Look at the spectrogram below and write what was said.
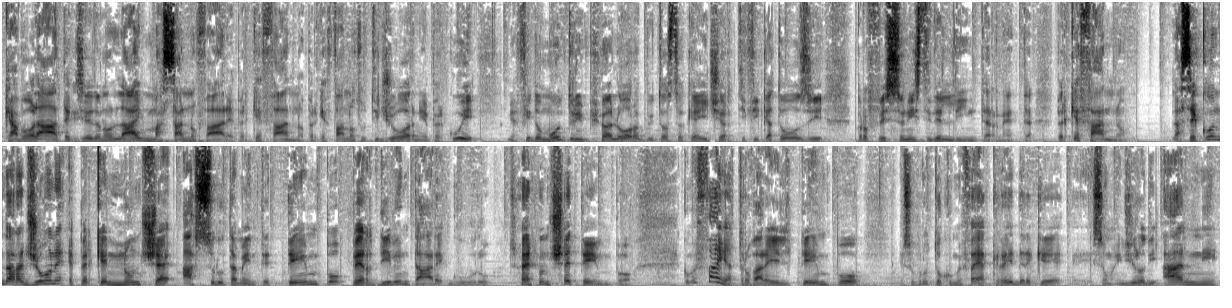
cavolate che si vedono online, ma sanno fare perché fanno, perché fanno tutti i giorni, per cui mi affido molto di più a loro piuttosto che ai certificatosi professionisti dell'internet, perché fanno. La seconda ragione è perché non c'è assolutamente tempo per diventare guru, cioè non c'è tempo. Come fai a trovare il tempo e soprattutto come fai a credere che insomma in giro di anni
